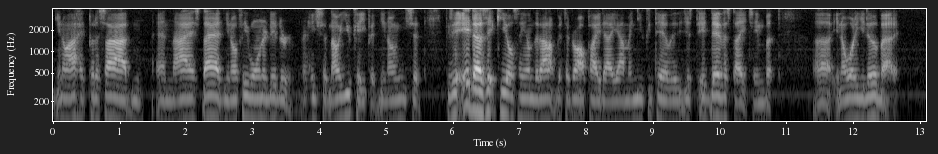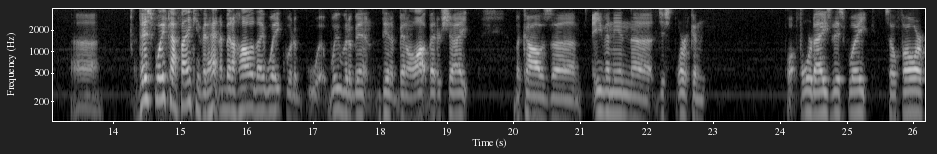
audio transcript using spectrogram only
you know I had put aside, and and I asked Dad, you know, if he wanted it, or he said, no, you keep it. You know, he said because it, it, does, it kills him that I don't get to draw payday. I mean, you can tell it, it just it devastates him, but uh, you know, what do you do about it? Uh, this week, I think if it hadn't been a holiday week, would have we would have been did have been a lot better shape because uh, even in uh, just working what four days this week so far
